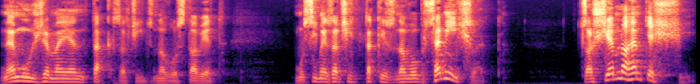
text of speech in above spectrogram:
Nemůžeme jen tak začít znovu stavět. Musíme začít taky znovu přemýšlet, což je mnohem těžší.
